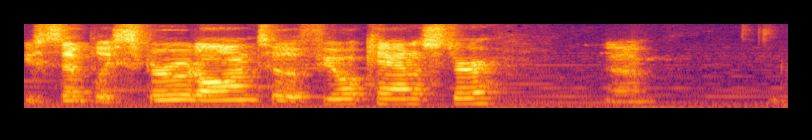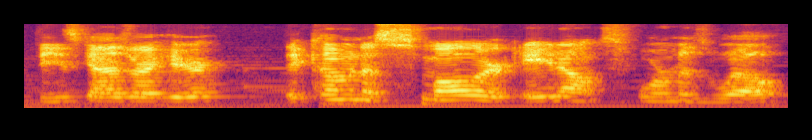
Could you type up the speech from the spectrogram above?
you simply screw it on to the fuel canister. Um, these guys right here, they come in a smaller 8 ounce form as well,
